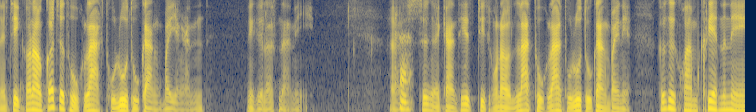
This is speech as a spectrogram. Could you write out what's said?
นะจิตของเราก็จะถูกลากถูลู่ถูกังไปอย่างนั้น นี่คือลักษณะนี้ซึ่งอาการที่จิตของเราลากถูกลากถูลู่ถูกังไปเนี่ย ก็คือความเครียดนั่นเอง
